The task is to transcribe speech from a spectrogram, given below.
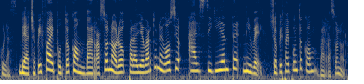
minúsculas. Ve a shopify.com barra sonoro para llevar tu negocio al siguiente nivel. Shopify.com barra sonoro.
